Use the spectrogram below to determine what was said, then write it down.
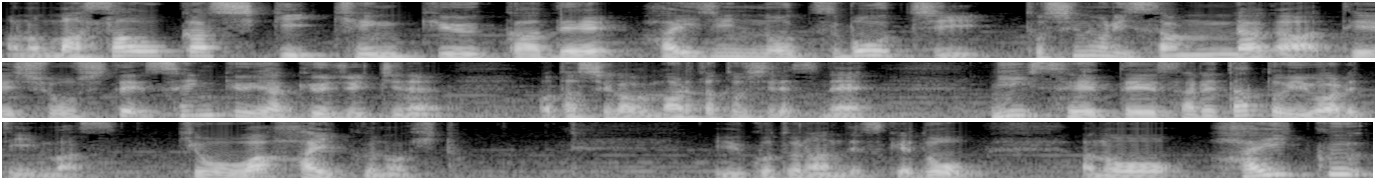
あの、正岡式研究家で、俳人の坪内俊則さんらが提唱して、1991年、私が生まれた年ですね、に制定されたと言われています。今日は俳句の日ということなんですけど、あの、俳句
